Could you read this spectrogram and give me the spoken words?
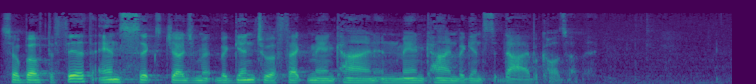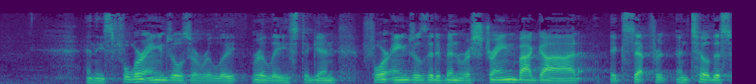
So both the fifth and sixth judgment begin to affect mankind, and mankind begins to die because of it. And these four angels are rele- released. Again, four angels that have been restrained by God, except for until this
